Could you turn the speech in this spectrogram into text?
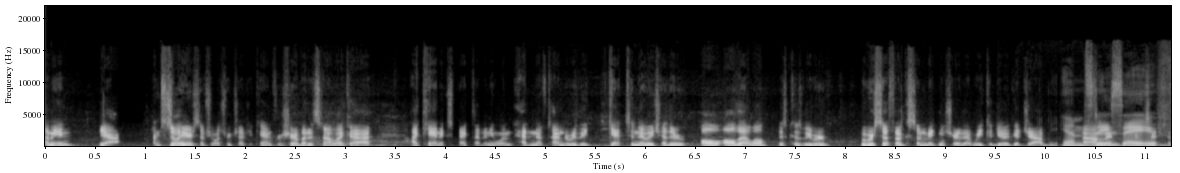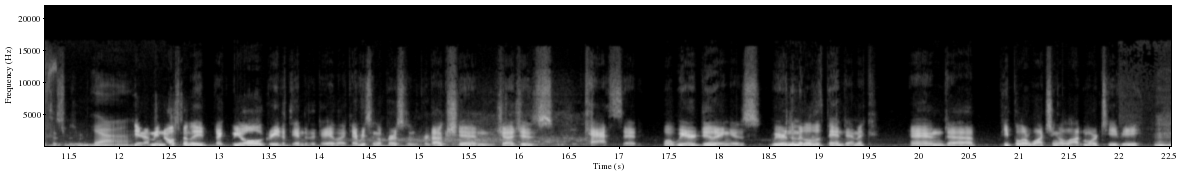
I mean, yeah, I'm still here, so if you want to reach out, you can for sure. But it's not like uh, I can't expect that anyone had enough time to really get to know each other all, all that well, just because we were we were so focused on making sure that we could do a good job And um, stay and- and safe. set- set this was- yeah. yeah, I mean, ultimately, like we all agreed at the end of the day, like every single person in production, judges, cast said, what we are doing is we're in the middle of a pandemic, and uh, people are watching a lot more TV. Mhm.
